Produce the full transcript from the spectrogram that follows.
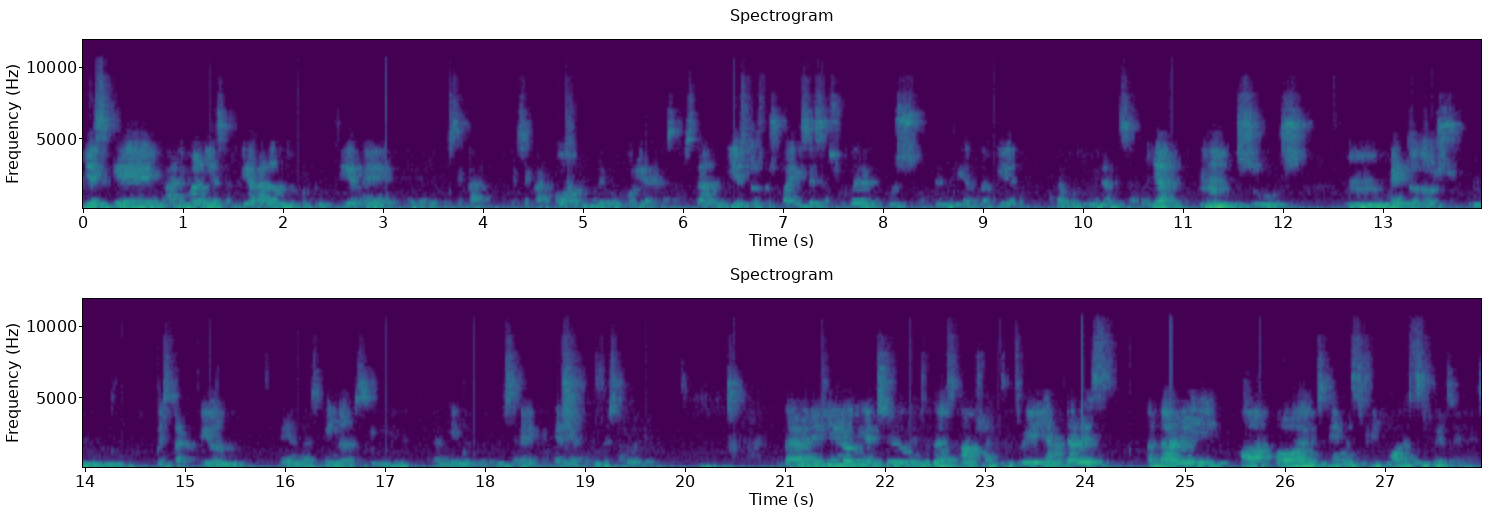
Y es que Alemania saldría ganando porque obtiene eh, ese, car ese, carbón de Mongolia, de Kazajstán, y estos dos países, a su vez, pues tendrían también la oportunidad de desarrollar sus mm, métodos mm, into, into those contracts, it's really, I mean, there is a very hard-boiled industry policy bit in it.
